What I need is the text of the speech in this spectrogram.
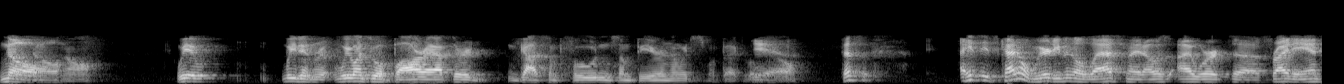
No, No. no. We we didn't. Re- we went to a bar after, got some food and some beer, and then we just went back to the Yeah. hotel. That's. I, it's kind of weird, even though last night I was I worked uh, Friday and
